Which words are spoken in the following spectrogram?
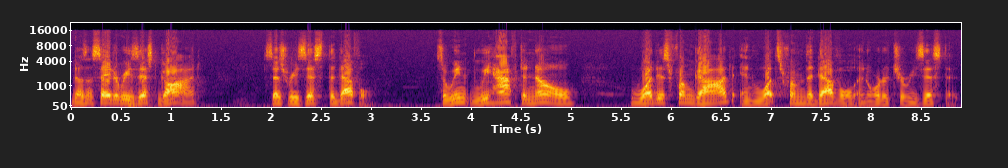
Doesn't say to resist God. It says resist the devil. So we, we have to know what is from God and what's from the devil in order to resist it.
